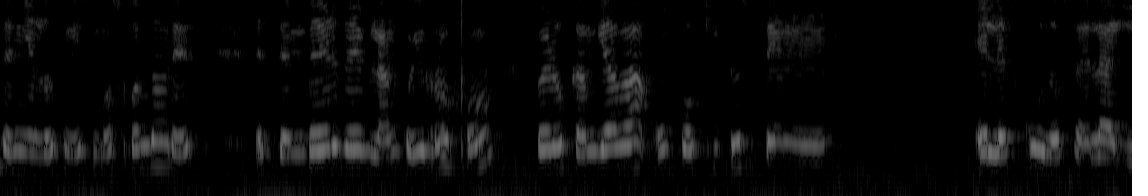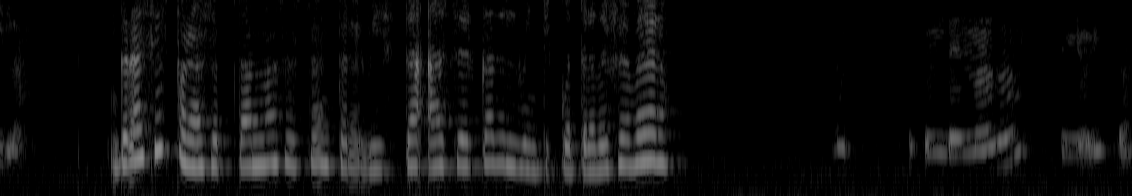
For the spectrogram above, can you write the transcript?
tenían los mismos colores, en verde, blanco y rojo, pero cambiaba un poquito este el escudo, o sea, el águila. Gracias por aceptarnos esta entrevista acerca del 24 de febrero. De nada, señorita.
